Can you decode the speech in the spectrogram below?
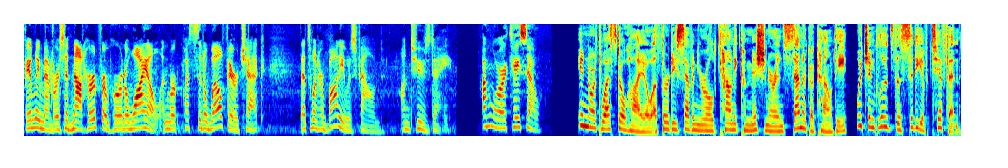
Family members had not heard from her in a while and requested a welfare check. That's when her body was found on Tuesday. I'm Laura Queso. In Northwest Ohio, a 37 year old county commissioner in Seneca County, which includes the city of Tiffin,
